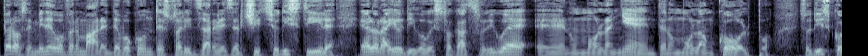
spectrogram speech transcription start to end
però se mi devo fermare e devo contestualizzare l'esercizio di stile, e allora io dico che sto cazzo di Gue eh, non molla niente, non molla un colpo. Sto disco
